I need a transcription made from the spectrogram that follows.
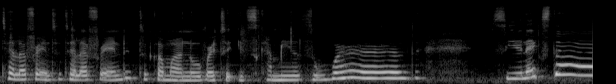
Tell a friend to tell a friend to come on over to It's Camille's World. See you next time.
